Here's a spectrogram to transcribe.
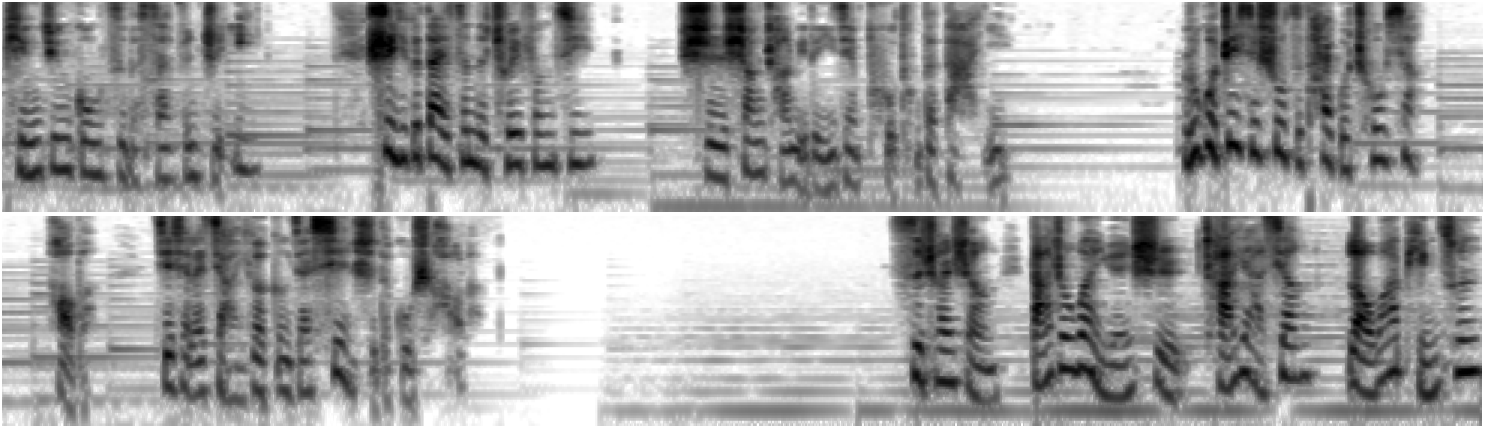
平均工资的三分之一，是一个戴森的吹风机，是商场里的一件普通的大衣。如果这些数字太过抽象，好吧，接下来讲一个更加现实的故事好了。四川省达州万源市茶亚乡老洼坪村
